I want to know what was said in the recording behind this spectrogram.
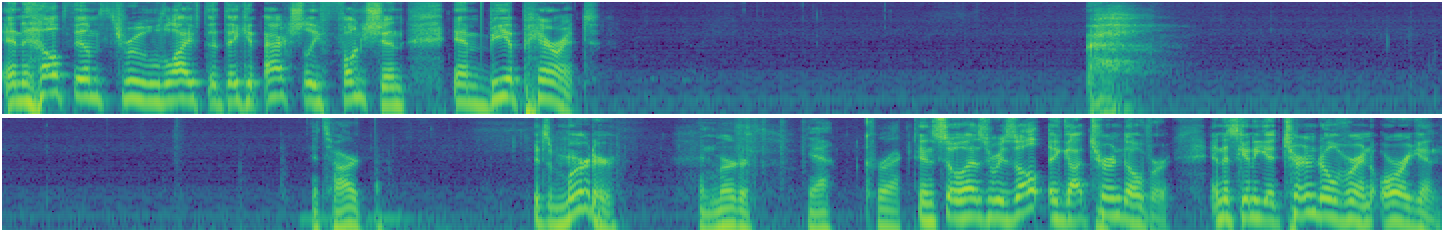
and help them through life that they can actually function and be a parent." It's hard. It's murder. And murder. Yeah, correct. And so as a result, it got turned over. And it's going to get turned over in Oregon.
